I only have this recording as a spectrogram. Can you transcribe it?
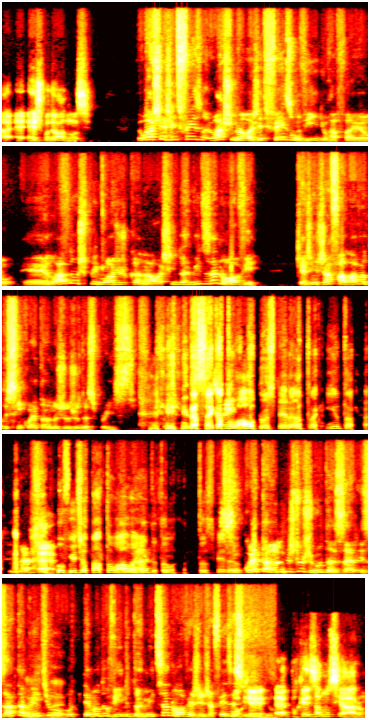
É, respondeu o anúncio. Eu acho que a gente fez, eu acho não, a gente fez um vídeo, Rafael, é, lá nos primórdios do canal, acho que em 2019, que a gente já falava dos 50 anos do Judas Priest. ainda segue Sim. atual, tô esperando ainda. Né? É. O vídeo tá atual né? ainda, tô, tô esperando. 50 anos do Judas, é exatamente o, é. o, tema do vídeo, 2019, a gente já fez porque, esse vídeo. É, porque eles anunciaram,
